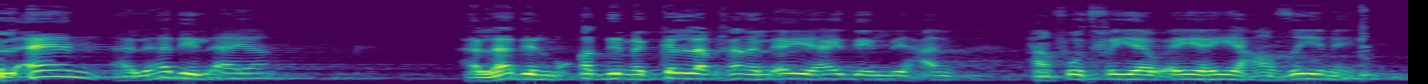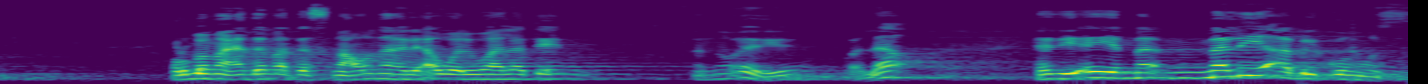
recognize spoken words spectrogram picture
الآن هل هذه الآية هل هذه المقدمة كلها مشان الآية هذه اللي حنفوت فيها وآية هي عظيمة؟ ربما عندما تسمعونها لأول وهلة أنه إيه لا هذه آية مليئة بالكنوز.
